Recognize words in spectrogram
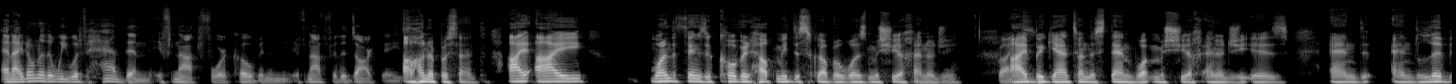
And I don't know that we would have had them if not for COVID and if not for the dark days. A hundred percent. I, I, one of the things that COVID helped me discover was Mashiach energy. Right. I began to understand what Mashiach energy is, and and live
